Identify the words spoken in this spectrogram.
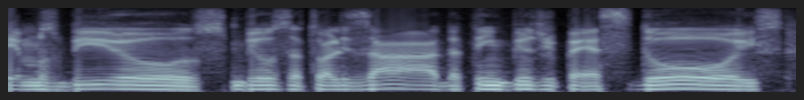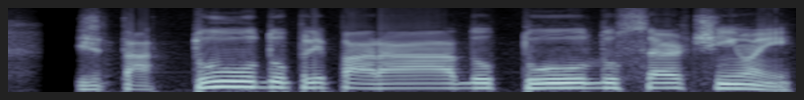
Temos BIOS, BIOS atualizada, tem BIOS de PS2. Já tá tudo preparado, tudo certinho aí.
